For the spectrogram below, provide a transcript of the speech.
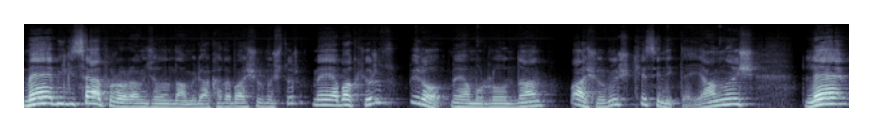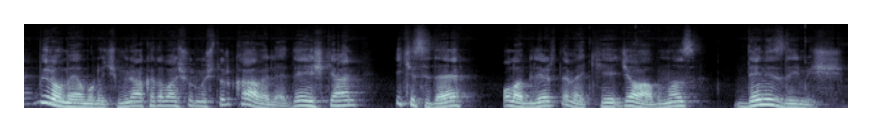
M bilgisayar programcılığından mülakata başvurmuştur. M'ye bakıyoruz. Büro memurluğundan başvurmuş. Kesinlikle yanlış. L büro memurluğu için mülakata başvurmuştur. K ve L değişken. İkisi de olabilir. Demek ki cevabımız Denizli'ymiş.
